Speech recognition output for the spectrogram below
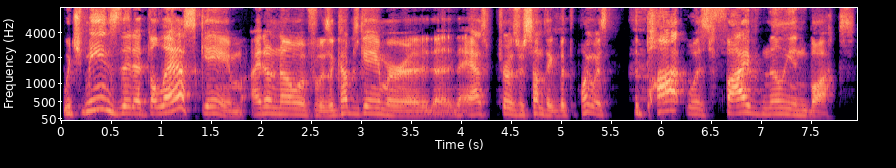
which means that at the last game, I don't know if it was a Cubs game or a, a, the Astros or something, but the point was the pot was five million bucks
